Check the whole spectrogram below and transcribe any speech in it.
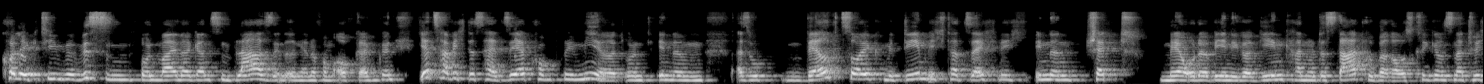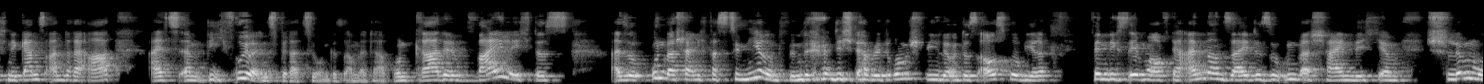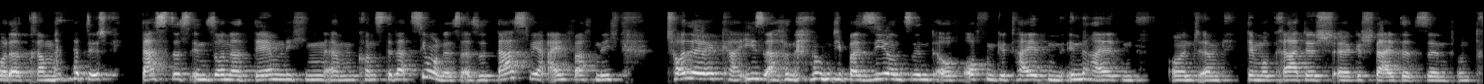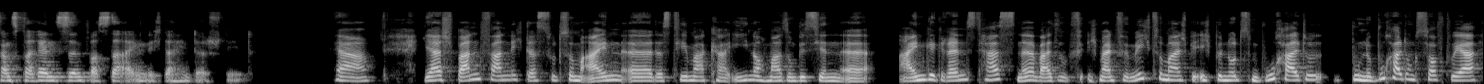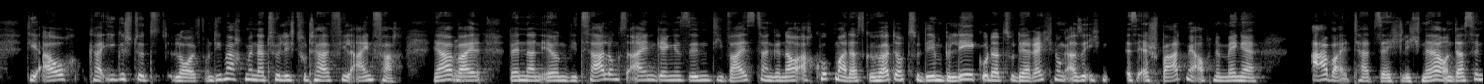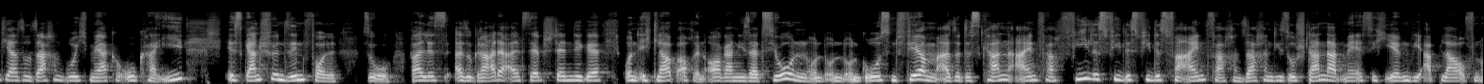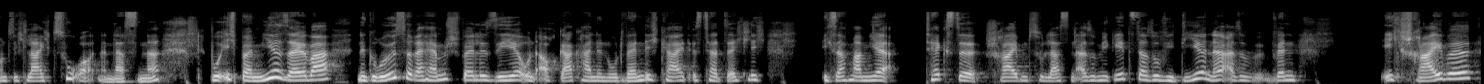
kollektive Wissen von meiner ganzen Blase in irgendeiner Form aufgreifen können. Jetzt habe ich das halt sehr komprimiert und in einem, also Werkzeug, mit dem ich tatsächlich in einen Chat mehr oder weniger gehen kann und das darüber rauskriege. Es ist natürlich eine ganz andere Art, als ähm, wie ich früher Inspiration gesammelt habe. Und gerade weil ich das also unwahrscheinlich faszinierend finde, wenn ich damit rumspiele und das ausprobiere, finde ich es eben auf der anderen Seite so unwahrscheinlich ähm, schlimm oder dramatisch, dass das in so einer dämlichen ähm, Konstellation ist. Also dass wir einfach nicht tolle KI-Sachen haben, die basierend sind auf offen geteilten Inhalten und ähm, demokratisch äh, gestaltet sind und transparent sind, was da eigentlich dahinter steht. Ja, ja, spannend fand ich, dass du zum einen äh, das Thema KI noch mal so ein bisschen äh, eingegrenzt hast, ne? Weil so, ich meine, für mich zum Beispiel, ich benutze ein Buchhaltung, eine Buchhaltungssoftware, die auch KI gestützt läuft. Und die macht mir natürlich total viel einfach. Ja, mhm. weil wenn dann irgendwie Zahlungseingänge sind, die weiß dann genau, ach guck mal, das gehört doch zu dem Beleg oder zu der Rechnung. Also ich, es erspart mir auch eine Menge Arbeit tatsächlich, ne? Und das sind ja so Sachen, wo ich merke, OKI oh, ist ganz schön sinnvoll, so, weil es also gerade als Selbstständige und ich glaube auch in Organisationen und und und großen Firmen, also das kann einfach vieles, vieles, vieles vereinfachen, Sachen, die so standardmäßig irgendwie ablaufen und sich leicht zuordnen lassen, ne? Wo ich bei mir selber eine größere Hemmschwelle sehe und auch gar keine Notwendigkeit ist tatsächlich, ich sag mal mir Texte schreiben zu lassen. Also mir geht's da so wie dir, ne? Also wenn ich schreibe,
